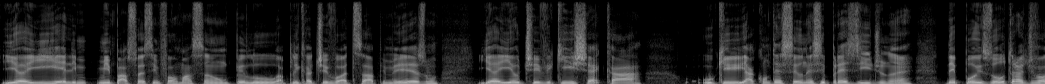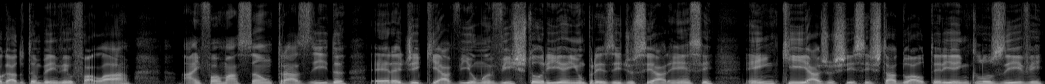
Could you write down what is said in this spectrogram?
E aí ele me passou essa informação pelo aplicativo WhatsApp mesmo, e aí eu tive que checar o que aconteceu nesse presídio, né? Depois outro advogado também veio falar, a informação trazida era de que havia uma vistoria em um presídio cearense em que a Justiça Estadual teria inclusive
